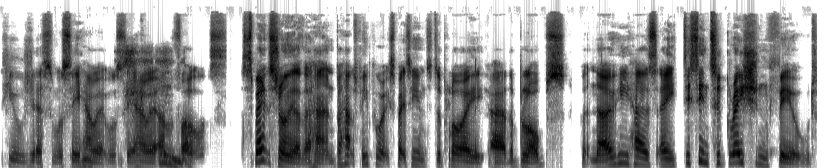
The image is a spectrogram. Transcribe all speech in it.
huge, yes, and we'll see how it we'll see how it unfolds. Spencer, on the other hand, perhaps people were expecting him to deploy uh, the blobs, but no, he has a disintegration field,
